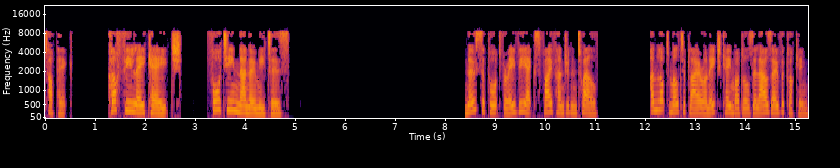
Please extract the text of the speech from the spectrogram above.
Topic: Coffee Lake H, 14 nanometers. No support for AVX 512, Unlocked multiplier on HK models allows overclocking.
